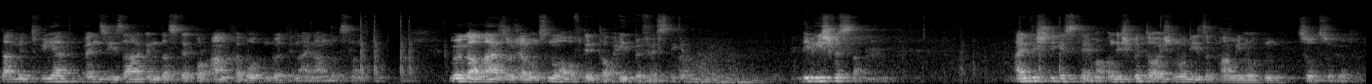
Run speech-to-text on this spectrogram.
damit wir, wenn sie sagen, dass der Koran verboten wird, in ein anderes Land gehen. Möge Allah uns nur auf den Tawhid befestigen. Liebe Geschwister, ein wichtiges Thema und ich bitte euch nur diese paar Minuten zuzuhören.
